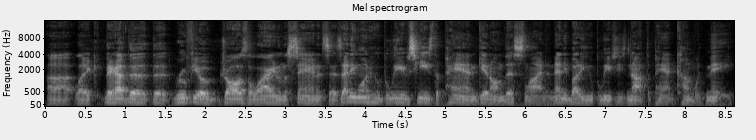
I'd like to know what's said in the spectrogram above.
uh, like they have the the Rufio draws the line in the sand and says, "Anyone who believes he's the pan, get on this line, and anybody who believes he's not the pan, come with me."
